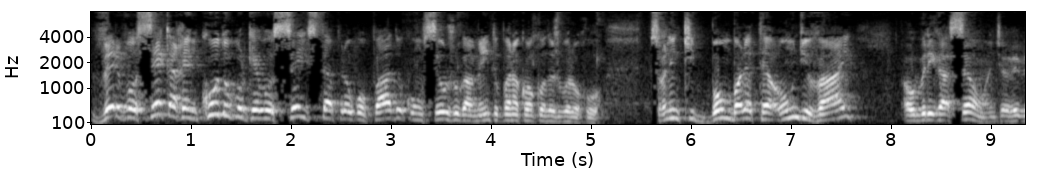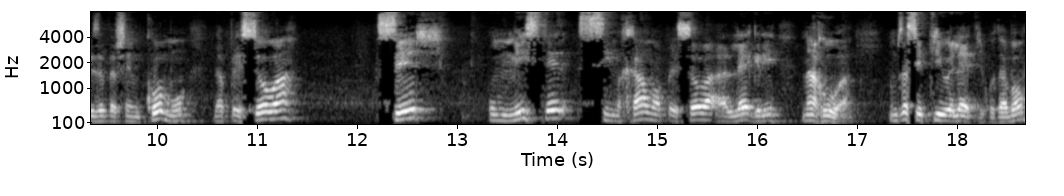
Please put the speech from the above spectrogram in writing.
ver você carrancudo porque você está preocupado com o seu julgamento para com a Kodesh Baruch Olhem que bomba, olha até onde vai a obrigação, a gente vai ver Bezat Hashem, como da pessoa ser um Mr. Simcha, uma pessoa alegre na rua. Não precisa ser trio elétrico, tá bom?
